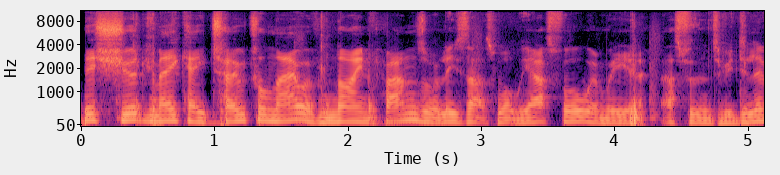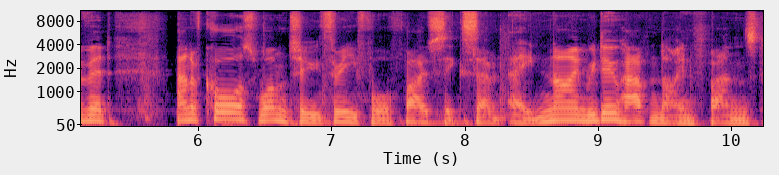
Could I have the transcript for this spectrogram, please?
This should make a total now of nine fans, or at least that's what we asked for when we uh, asked for them to be delivered. And of course, one, two, three, four, five, six, seven, eight, nine. We do have nine fans.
